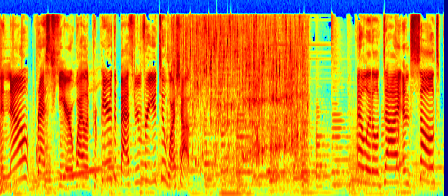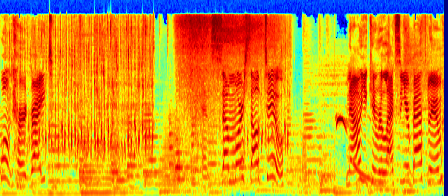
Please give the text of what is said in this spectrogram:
And now, rest here while I prepare the bathroom for you to wash up. A little dye and salt won't hurt, right? And some more salt too. Now you can relax in your bathroom.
